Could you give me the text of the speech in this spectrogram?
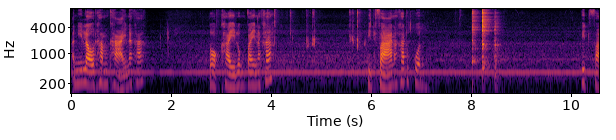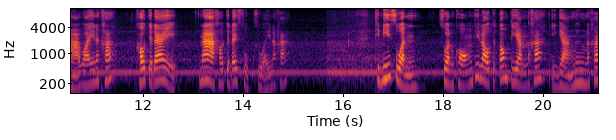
อันนี้เราทำขายนะคะ ตอกไข่ลงไปนะคะ ปิดฝานะคะทุกคน ปิดฝาไว้นะคะ เขาจะได้หน้าเขาจะได้สุกสวยนะคะ ทีนี้ส่วน ส่วนของที่เราจะต้องเตรียมนะคะ อีกอย่างหนึ่งนะคะ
